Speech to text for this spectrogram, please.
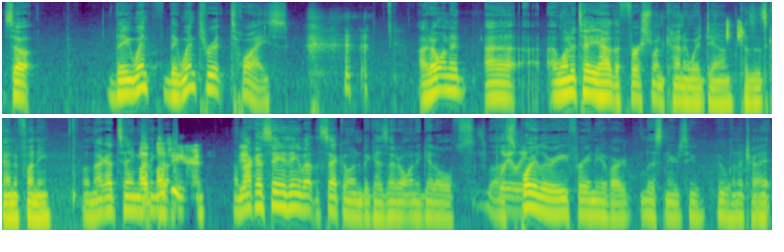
so they went they went through it twice. I don't want to. Uh, I want to tell you how the first one kind of went down because it's kind of funny. I'm not gonna say I'd anything. love about- to hear it. I'm not gonna say anything about the second one because I don't want to get all uh, spoilery for any of our listeners who who want to try it.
